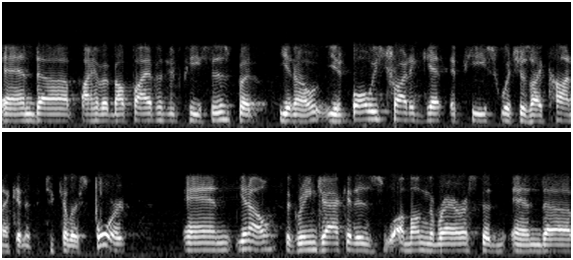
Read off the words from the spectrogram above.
and uh, I have about 500 pieces. But you know, you always try to get a piece which is iconic in a particular sport. And you know, the green jacket is among the rarest and, and uh,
